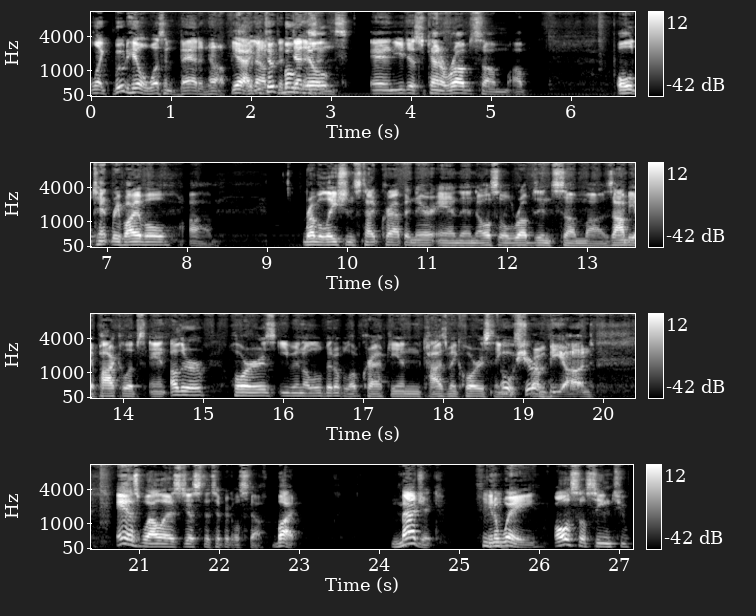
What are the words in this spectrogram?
Like Boot Hill wasn't bad enough. yeah, you took Boot Hill and you just kind of rubbed some uh, old tent revival, um, revelations type crap in there, and then also rubbed in some uh, zombie apocalypse and other horrors, even a little bit of Lovecraftian cosmic horrors things Oh, sure. from beyond, as well as just the typical stuff. But magic, in a way, also seemed to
